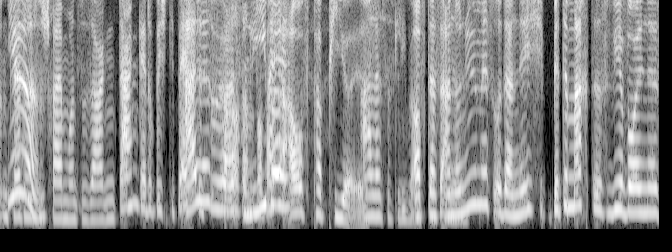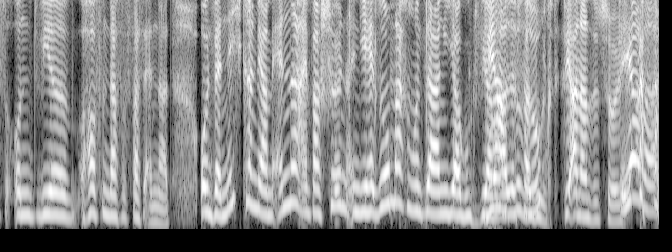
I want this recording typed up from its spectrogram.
einen Ja. Zettel zu schreiben und zu sagen, danke, du bist die beste alles, Zuhörerin. was Liebe auf Papier ist. Alles, was Liebe auf Ob das Papier anonym ist. oder nicht, bitte macht es, wir wollen es und wir hoffen, dass es was ändert. Und wenn nicht, können wir am Ende einfach schön in die so machen und sagen, ja gut, wir, Wir haben alles es versucht. versucht, die anderen sind schuld. Ja.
